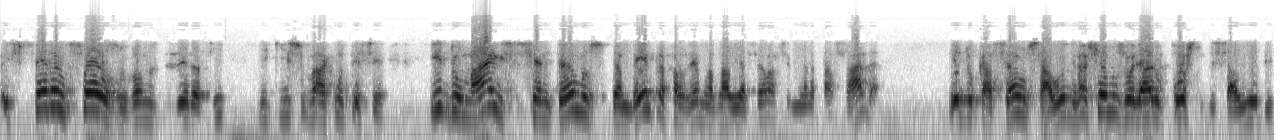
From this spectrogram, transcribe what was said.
esperançoso, vamos dizer assim, de que isso vai acontecer. E do mais, sentamos também para fazer uma avaliação a semana passada, educação, saúde, nós fomos olhar o posto de saúde,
